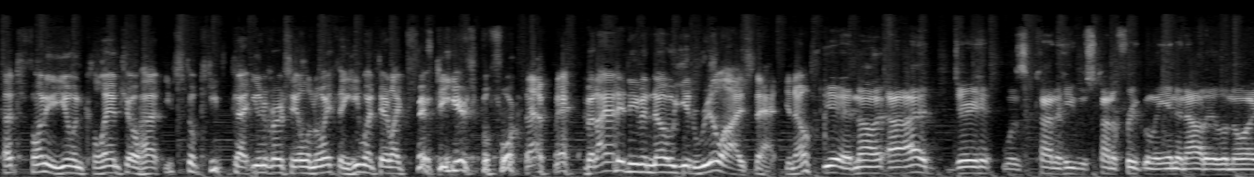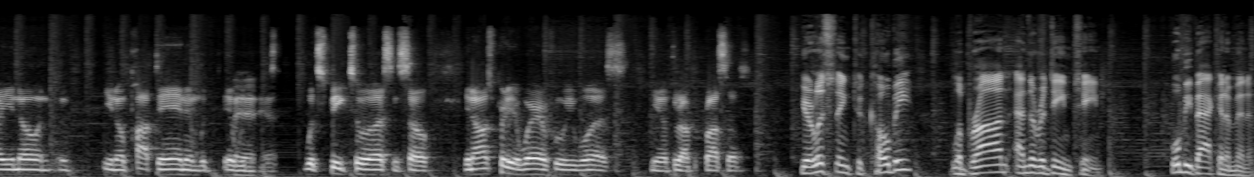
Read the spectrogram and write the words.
That's funny. You and Colangelo had you still keep that University of Illinois thing. He went there like 50 years before that, man. But I didn't even know you'd realize that. You know? Yeah. No, I, I Jerry was kind of he was kind of frequently in and out of Illinois, you know, and you know popped in and would yeah, would, yeah. would speak to us, and so you know I was pretty aware of who he was, you know, throughout the process. You're listening to Kobe, LeBron, and the Redeem Team. We'll be back in a minute.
